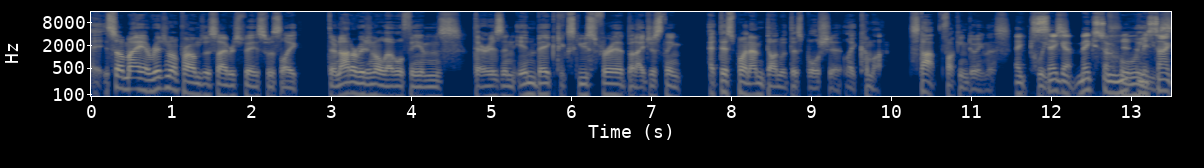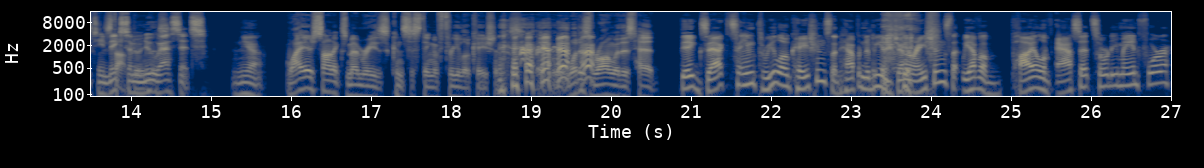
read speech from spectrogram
Eh, so my original problems with cyberspace was like they're not original level themes. There is an in-baked excuse for it, but I just think at this point I'm done with this bullshit. Like, come on, stop fucking doing this. Like Please. Sega, make some new, Please Sonic Team, make some new this. assets. yeah. Why are Sonic's memories consisting of three locations? Like, what is wrong with his head? the exact same three locations that happen to be in generations that we have a pile of assets already made for.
